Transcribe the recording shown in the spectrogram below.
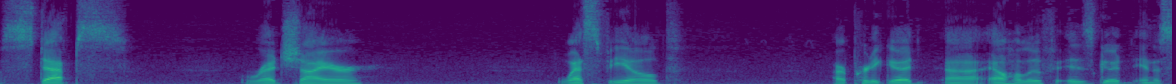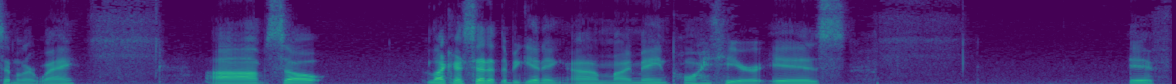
Steppes, Redshire, Westfield, are pretty good. Uh, El Haluf is good in a similar way. Um, so, like I said at the beginning, um, my main point here is if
